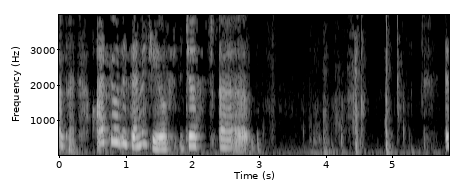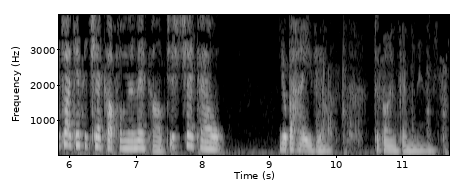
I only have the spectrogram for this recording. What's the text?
Okay, I feel this energy of just, uh, it's like it's a checkup from the neck up. Just check out your behaviour, Divine Feminines.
